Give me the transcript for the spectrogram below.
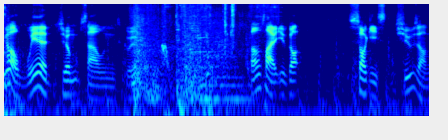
You got a weird jump sound, Groot. Sounds like you've got soggy shoes on.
